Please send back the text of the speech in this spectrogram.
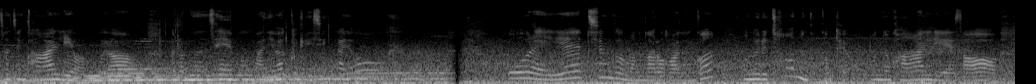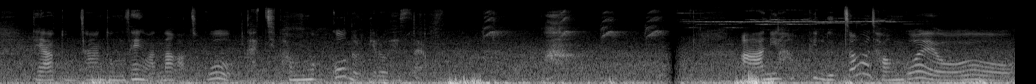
저 지금 광안리에 왔고요. 여러분 새해 복 많이 받고 계신가요? 올해의 친구 만나러 가는 건 오늘이 처음인 것 같아요. 오늘 광안리에서 대학 동창 동생 만나가지고 같이 밥 먹고 놀기로 했어요. 아니 하필 늦잠을 잔 거예요.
